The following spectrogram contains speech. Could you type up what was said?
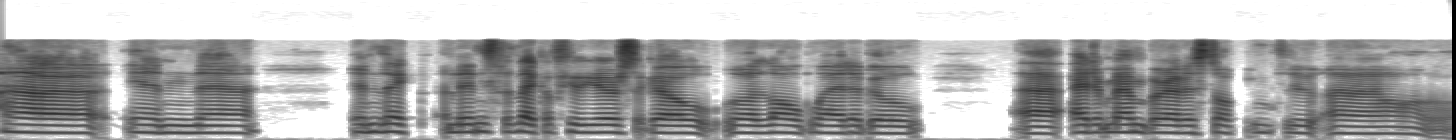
Uh, in uh, in like least like a few years ago, a long while ago, uh, I remember I was talking to uh,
